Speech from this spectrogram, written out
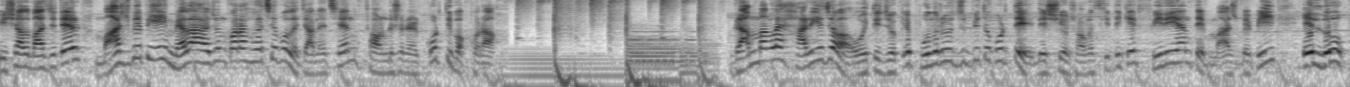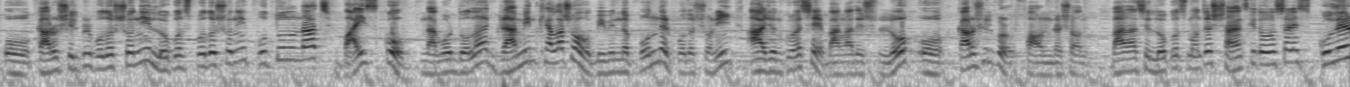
বিশাল বাজেটের মাসব্যাপী এই মেলা আয়োজন করা হয়েছে বলে জানিয়েছেন ফাউন্ডেশনের কর্তৃপক্ষরা। গ্রাম বাংলায় হারিয়ে যাওয়া ঐতিহ্যকে পুনরুজ্জীবিত করতে দেশীয় সংস্কৃতিকে ফিরিয়ে আনতে মাসব্যাপী এ লোক ও কারুশিল্পের প্রদর্শনী লোকজ প্রদর্শনী, পুতুল নাচ, বাইস্কোপ, নাগরদোলা, গ্রামীণ খেলাসহ বিভিন্ন পণ্যের প্রদর্শনী আয়োজন করেছে বাংলাদেশ লোক ও কারুশিল্প ফাউন্ডেশন। বাংলাদেশের লোকজ মঞ্চের সাংস্কৃতিক অনুষ্ঠানে স্কুলের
